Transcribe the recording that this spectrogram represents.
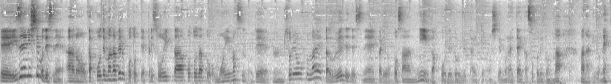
えー、いずれにしてもですねあの学校で学べることってやっぱりそういったことだと思いますので、うん、それを踏まえた上でですねやっぱりお子さんに学校でどういう体験をしてもらいたいかそこでどんな学びをね、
